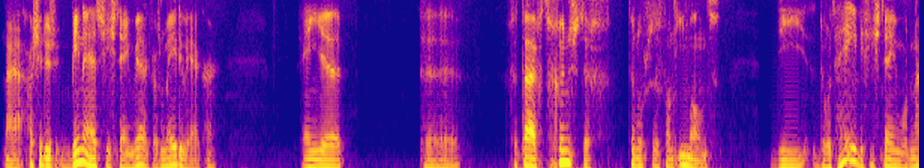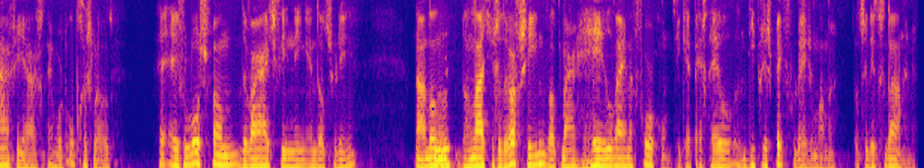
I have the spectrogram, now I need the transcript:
Nou ja, als je dus binnen het systeem werkt als medewerker en je getuigt gunstig ten opzichte van iemand die door het hele systeem wordt nagejaagd en wordt opgesloten. Even los van de waarheidsvinding en dat soort dingen. Nou, dan, Mhm. dan laat je gedrag zien wat maar heel weinig voorkomt. Ik heb echt heel een diep respect voor deze mannen dat ze dit gedaan hebben.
